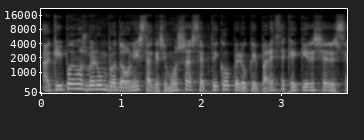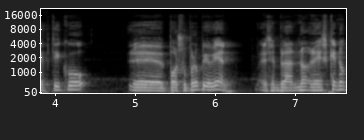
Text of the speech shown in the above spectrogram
Aquí podemos ver un protagonista que se muestra escéptico pero que parece que quiere ser escéptico eh, por su propio bien, Es en plan, no, es que no,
